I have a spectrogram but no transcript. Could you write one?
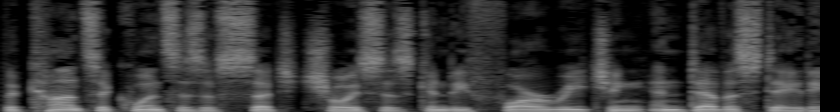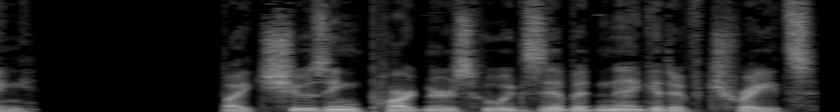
the consequences of such choices can be far-reaching and devastating. By choosing partners who exhibit negative traits,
